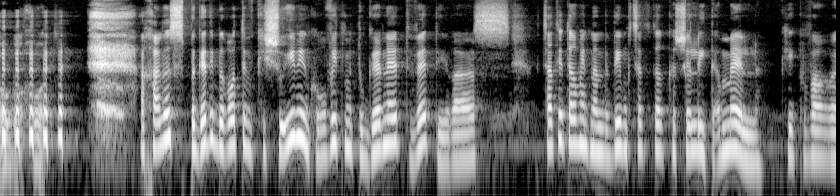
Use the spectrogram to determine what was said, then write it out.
או ברכות. אכלנו ספגטי ברוטב קישואים עם כרובית מטוגנת ותירס. קצת יותר מתנדנדים, קצת יותר קשה להתעמל, כי כבר אה,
